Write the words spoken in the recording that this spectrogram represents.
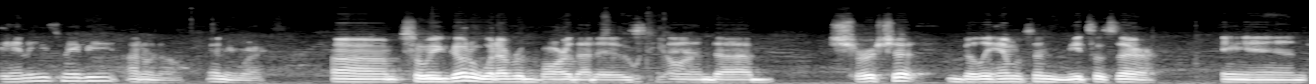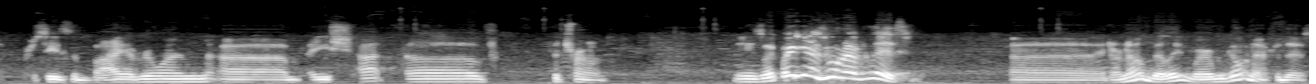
Annie's maybe I don't know. Anyway, um, so we go to whatever bar that is, OTR. and uh, sure shit, Billy Hamilton meets us there, and proceeds to buy everyone um, a shot of Patron. And he's like, "What are you guys going after this?" Uh, I don't know, Billy. Where are we going after this?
